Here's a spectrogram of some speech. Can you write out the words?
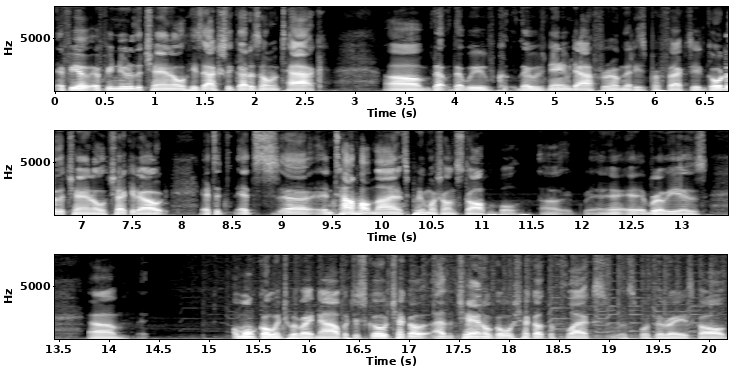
if you if you're new to the channel, he's actually got his own attack um, that that we've that we've named after him that he's perfected. Go to the channel, check it out. It's a, it's uh, in Town Hall Nine. It's pretty much unstoppable. Uh, it, it, really is. Um, I won't go into it right now, but just go check out at the channel. Go check out the Flex. That's what the raid is called.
